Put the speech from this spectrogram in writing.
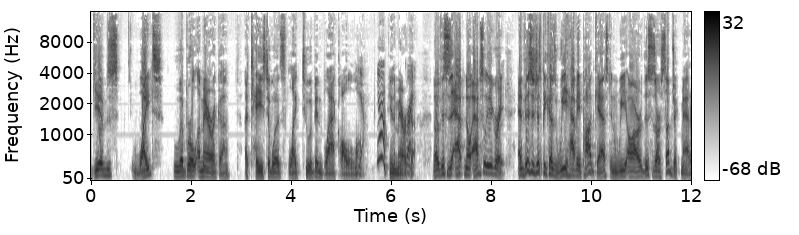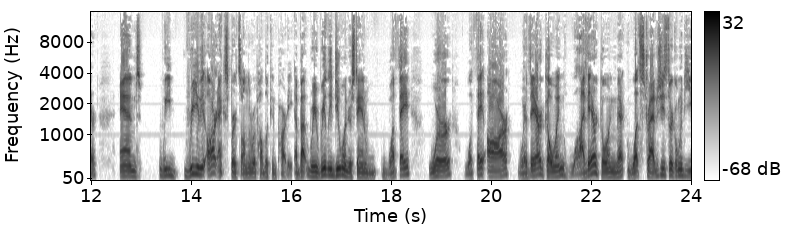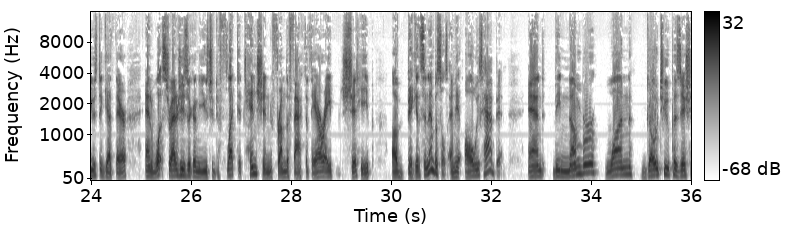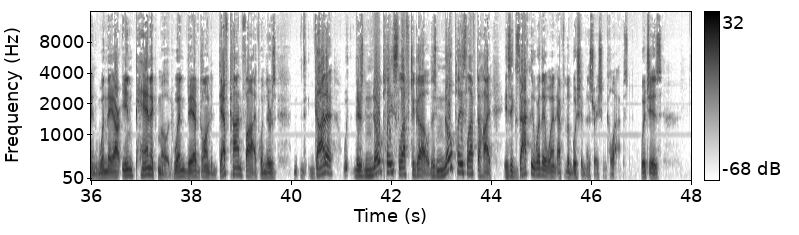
gives white liberal America a taste of what it's like to have been black all along. Yeah. Yeah. in America. Right. No, this is ab- no, absolutely agree. And this is just because we have a podcast and we are this is our subject matter, and we really are experts on the Republican Party. But we really do understand what they were, what they are, where they are going, why they are going there, what strategies they're going to use to get there, and what strategies they're going to use to deflect attention from the fact that they are a shit heap of bigots and imbeciles, and they always have been. And the number one go to position when they are in panic mode, when they have gone to DEFCON 5, when there's gotta, there's no place left to go, there's no place left to hide, is exactly where they went after the Bush administration collapsed, which is,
